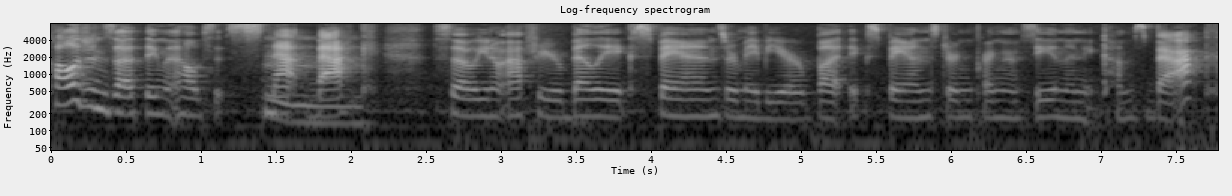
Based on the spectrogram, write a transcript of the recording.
collagen's that thing that helps it snap Hmm. back. So, you know, after your belly expands or maybe your butt expands during pregnancy and then it comes back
